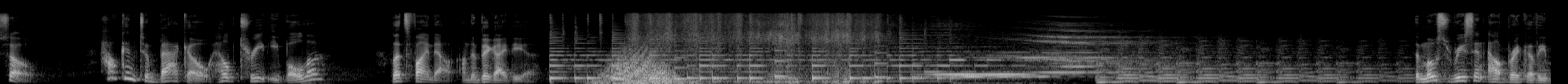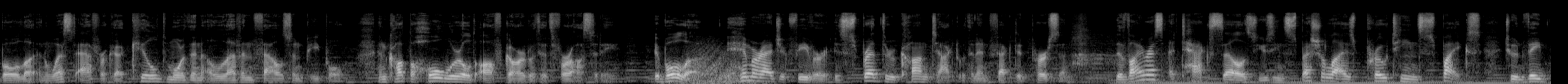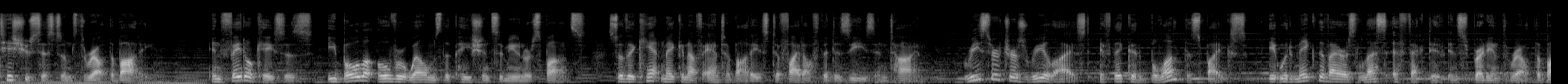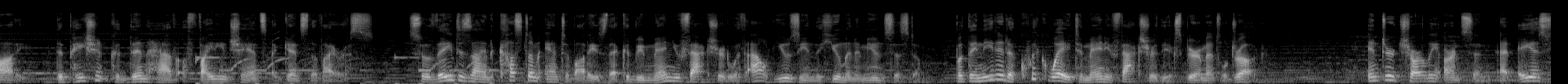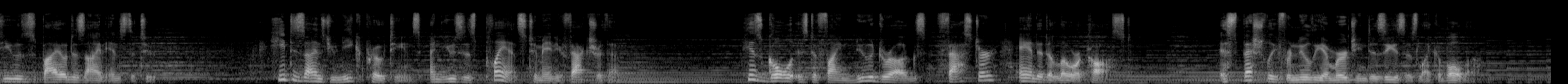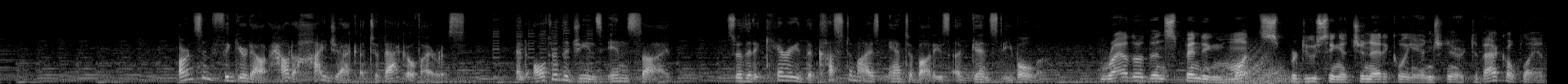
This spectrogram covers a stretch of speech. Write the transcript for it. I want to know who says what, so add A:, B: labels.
A: So, how can tobacco help treat Ebola? Let's find out on The Big Idea. The most recent outbreak of Ebola in West Africa killed more than 11,000 people and caught the whole world off guard with its ferocity. Ebola, a hemorrhagic fever, is spread through contact with an infected person. The virus attacks cells using specialized protein spikes to invade tissue systems throughout the body. In fatal cases, Ebola overwhelms the patient's immune response, so they can't make enough antibodies to fight off the disease in time. Researchers realized if they could blunt the spikes, it would make the virus less effective in spreading throughout the body. The patient could then have a fighting chance against the virus. So they designed custom antibodies that could be manufactured without using the human immune system. But they needed a quick way to manufacture the experimental drug. Enter Charlie Arntzen at ASU's Biodesign Institute. He designs unique proteins and uses plants to manufacture them. His goal is to find new drugs faster and at a lower cost, especially for newly emerging diseases like Ebola. Arntzen figured out how to hijack a tobacco virus and alter the genes inside so that it carried the customized antibodies against Ebola.
B: Rather than spending months producing a genetically engineered tobacco plant,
